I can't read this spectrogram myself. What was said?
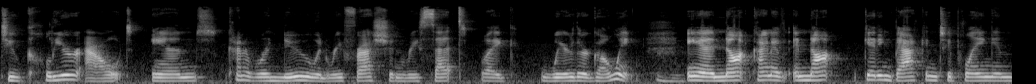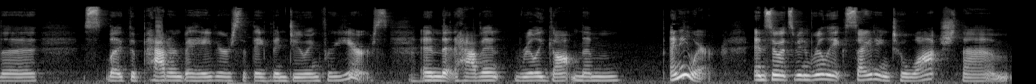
to clear out and kind of renew and refresh and reset like where they're going. Mm-hmm. And not kind of and not getting back into playing in the like the pattern behaviors that they've been doing for years mm-hmm. and that haven't really gotten them anywhere and so it's been really exciting to watch them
